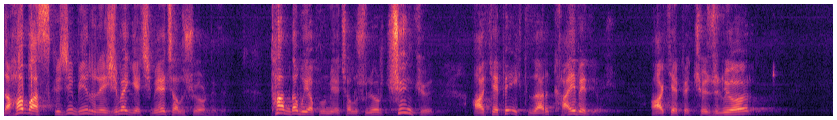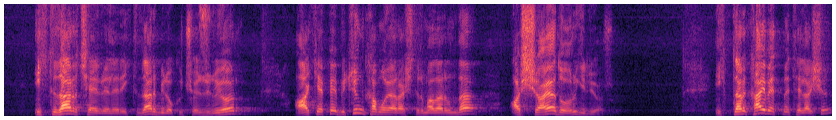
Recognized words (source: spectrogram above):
daha baskıcı bir rejime geçmeye çalışıyor dedi. Tam da bu yapılmaya çalışılıyor. Çünkü AKP iktidarı kaybediyor. AKP çözülüyor. İktidar çevreleri, iktidar bloku çözülüyor. AKP bütün kamuoyu araştırmalarında aşağıya doğru gidiyor. İktidarı kaybetme telaşı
